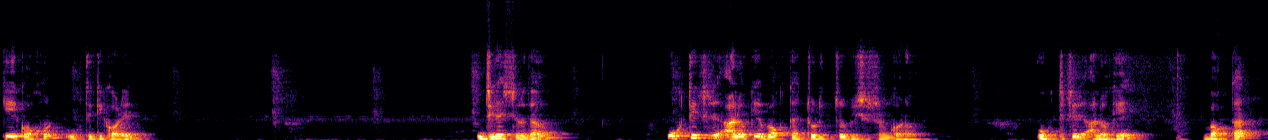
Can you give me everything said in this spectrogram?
কে কখন উক্তিটি করেন? জিজ্ঞেস দাও। উক্তিটির আলোকে বক্তার চরিত্র বিশ্লেষণ করো। উক্তিটির আলোকে বক্তার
